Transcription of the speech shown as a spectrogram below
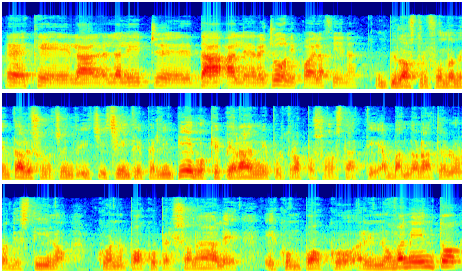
eh, che la, la, legge dà alle regioni poi alla fine? Un pilastro fondamentale sono i centri per l'impiego che per anni purtroppo sono stati abbandonati al loro destino con poco personale e con poco rinnovamento.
